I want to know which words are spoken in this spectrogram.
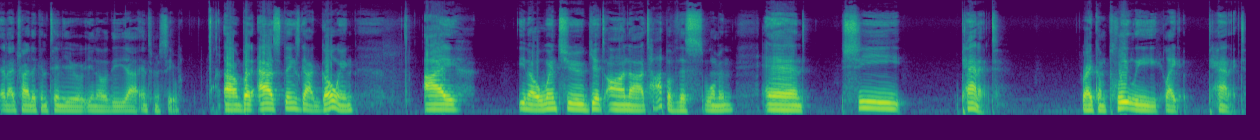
and I tried to continue, you know, the uh, intimacy. Um, but as things got going, I you know, went to get on uh, top of this woman and she panicked, right? Completely like panicked.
